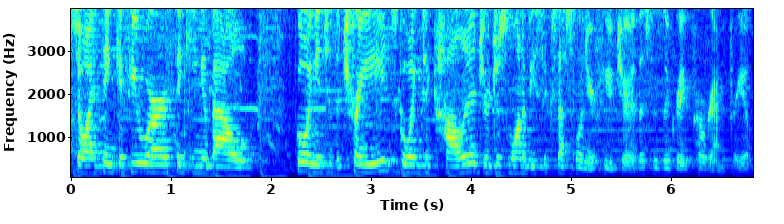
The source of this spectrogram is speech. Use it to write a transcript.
So I think if you are thinking about going into the trades, going to college, or just want to be successful in your future, this is a great program for you.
